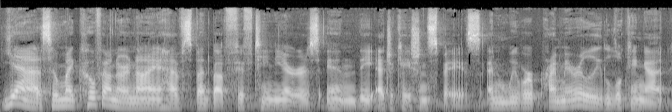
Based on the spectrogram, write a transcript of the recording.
Yeah, so my co founder and I have spent about 15 years in the education space, and we were primarily looking at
